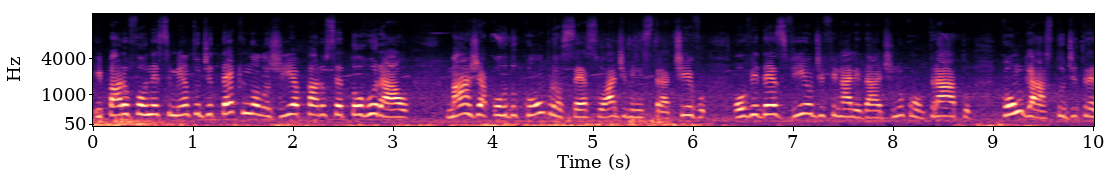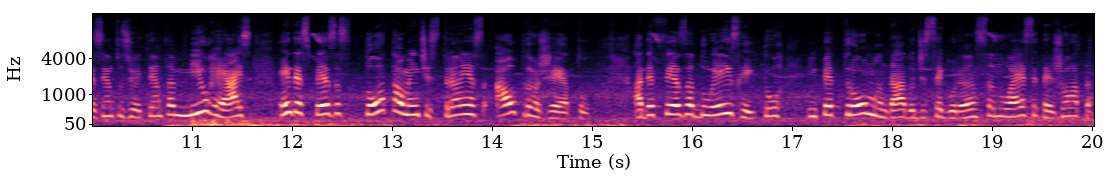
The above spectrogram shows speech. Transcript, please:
e para o fornecimento de tecnologia para o setor rural. Mas, de acordo com o processo administrativo, houve desvio de finalidade no contrato com um gasto de 380 mil reais em despesas totalmente estranhas ao projeto. A defesa do ex-reitor impetrou mandado de segurança no STJ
